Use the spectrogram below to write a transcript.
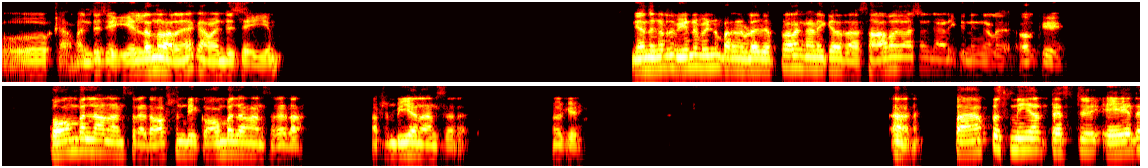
ഓ കമന്റ് ചെയ്യില്ലെന്ന് പറഞ്ഞ കമന്റ് ചെയ്യും. ഞാൻ നിങ്ങളത് വീണ്ടും വീണ്ടും പറഞ്ഞു ഇവിടെ വെപ്രാളം കാണിക്കാതെ സാവകാശം കാണിക്കും നിങ്ങൾ ഓക്കെ കോമ്പല്ലാണ് ആൻസർ കേട്ടോ ഓപ്ഷൻ ബി കോമ്പല്ലാണ് ആൻസർ കേട്ടാ ഓപ്ഷൻ ബി ആണ് ആൻസർ ഓക്കെ ആ പാപ്പ് സ്മിയർ ടെസ്റ്റ് ഏത്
